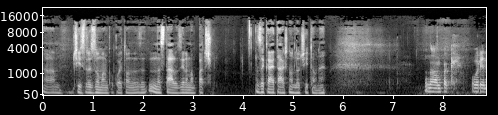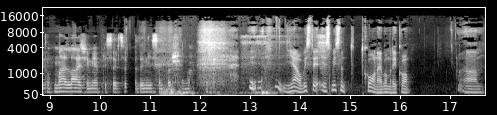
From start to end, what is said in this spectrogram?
um, čist razumem, kako je to nastalo, oziroma pač zakaj je takšna odločitev. Ne? No, ampak v redu, malo lažje mi je pri srcu, da nisem prišel. No. Ja, v bistvu jaz mislim tako, ne bom rekel. Um,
